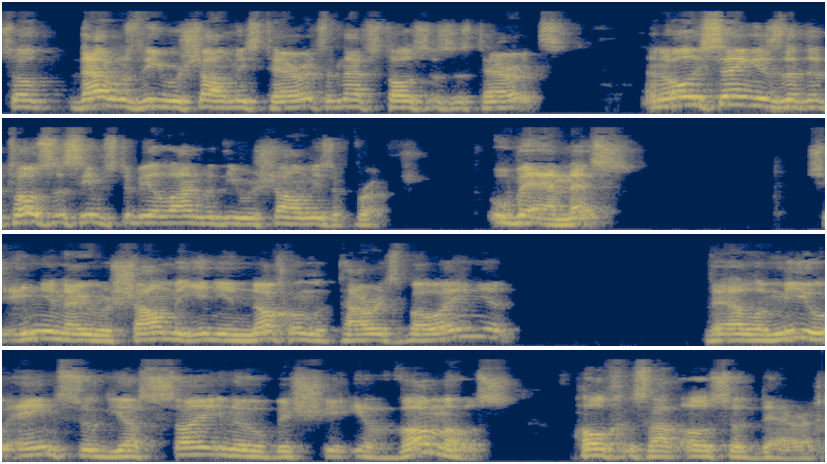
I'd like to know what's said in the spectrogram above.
So that was the Yerushalmi's teretz, and that's Tosfos's teretz. And all he's saying is that the Tosa seems to be aligned with the Yerushalmi's approach. Ube emes, she'inyan Yerushalmi inyan nachon l'taretz bo'inyan. The elamiu ein sug yasainu b'shi'yavamos holchus al oso derech.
